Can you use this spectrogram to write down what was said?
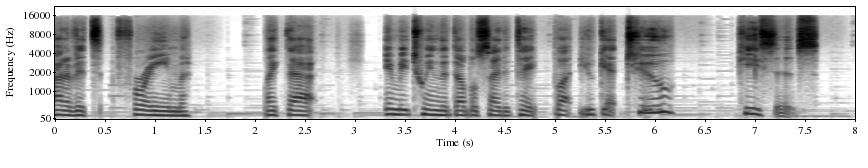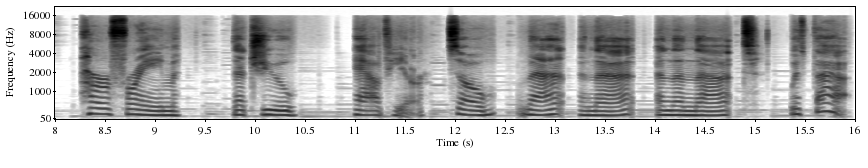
out of its frame like that in between the double-sided tape. But you get two pieces per frame that you have here. So that and that and then that with that.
